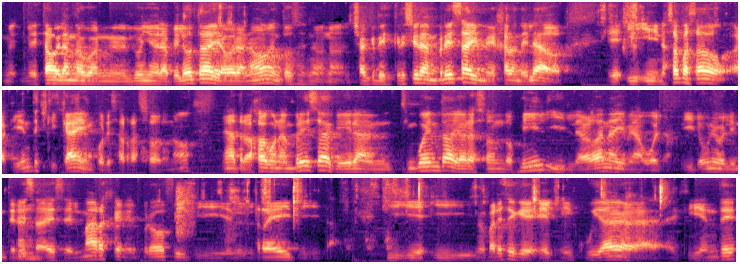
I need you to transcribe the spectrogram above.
me, estaba hablando con el dueño de la pelota y ahora no, entonces no, no, ya creció la empresa y me dejaron de lado. Eh, y, nos ha pasado a clientes que caen por esa razón, ¿no? Me trabajado con una empresa que eran 50 y ahora son 2.000 y la verdad nadie me da bola. Y lo único que le interesa es el margen, el profit y el rate y tal. Y, me parece que el, cuidar al cliente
